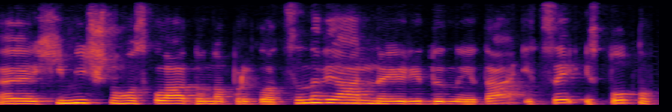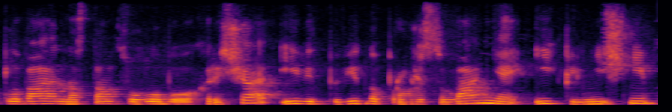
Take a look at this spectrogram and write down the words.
е, хімічного складу, наприклад, синовіальної рідини, да, і це істотно впливає на стан суглобового хряща і відповідно прогресування і клінічні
